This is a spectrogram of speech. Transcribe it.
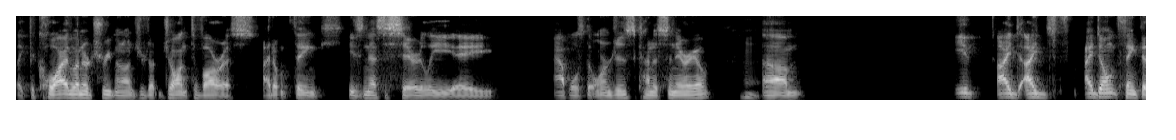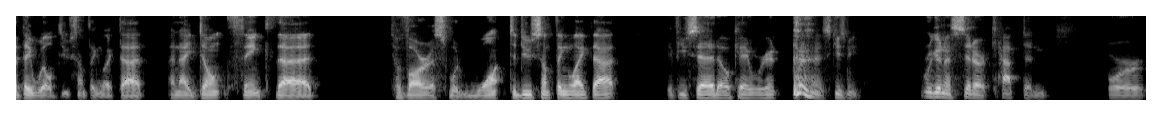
like the Kawhi Leonard treatment on J- John Tavares, I don't think is necessarily a apples to oranges kind of scenario. Mm-hmm. Um, it, I, I, I don't think that they will do something like that, and I don't think that Tavares would want to do something like that. If you said, okay, we're gonna excuse me, we're gonna sit our captain for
